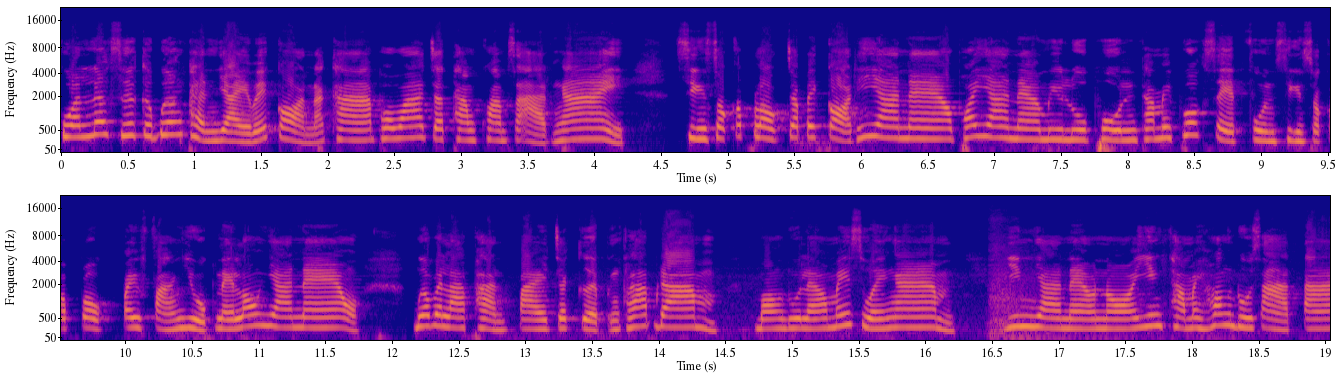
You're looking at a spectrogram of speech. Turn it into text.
ควรเลือกซื้อกระเบื้องแผ่นใหญ่ไว้ก่อนนะคะ เพราะว่าจะทำความสะอาดง่าย สิ่งสกปรกจะไปเกาะที่ยาแนว เพราะยาแนวมีรูพุนทำให้พวกเศษฝุ่นสิ่งสกปรกไปฝังอยู่ในร่องยาแนว เมื่อเวลาผ่านไปจะเกิดเป็นคราบดำมองดูแล้วไม่สวยงาม ยิ่งยาแนวน้อยยิ่งทำให้ห้องดูสะอาดตา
